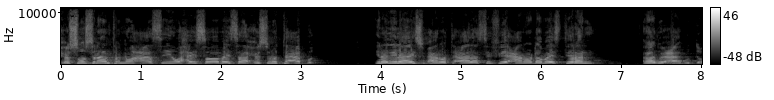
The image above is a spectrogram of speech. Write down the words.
Xusuusnaanta noocaasi waxay sababaysaa xusnu tacabud. Inaad ilaahay subxaana wa tacaala si fiican oo dhammaystiran aada u caabuddo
